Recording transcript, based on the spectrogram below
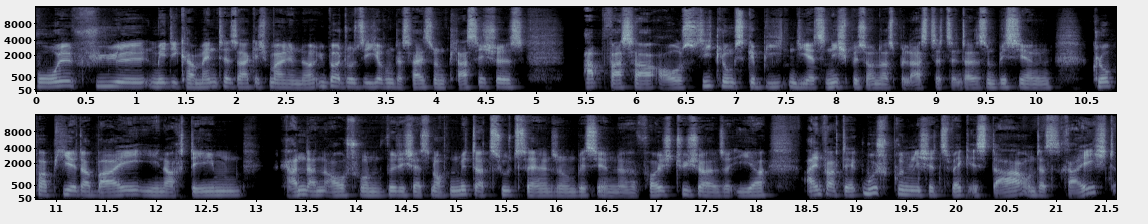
Wohlfühlmedikamente, sag ich mal, in einer Überdosierung. Das heißt, so ein klassisches Abwasser aus Siedlungsgebieten, die jetzt nicht besonders belastet sind. Da ist ein bisschen Klopapier dabei, je nachdem. Kann dann auch schon, würde ich jetzt noch mit dazu zählen, so ein bisschen äh, Feuchttücher, also eher einfach der ursprüngliche Zweck ist da und das reicht.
